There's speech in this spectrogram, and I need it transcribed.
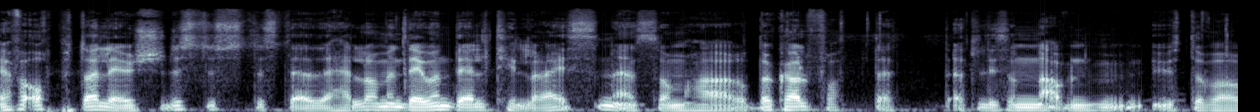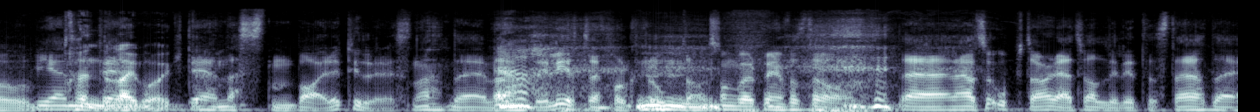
Ja, for Oppdal er jo ikke det største stedet heller, men det er jo en del tilreisende som har Dere har fått et, et liksom navn utover er, Trøndelag òg? det er nesten bare tilreisende. Det er veldig lite folk fra Oppdal som går på festivalen. Det er, altså Oppdal er et veldig lite sted. Det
